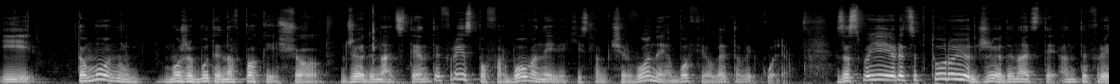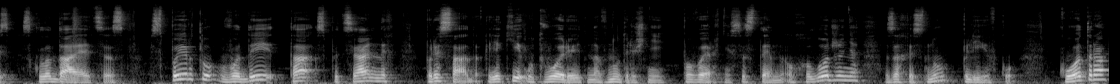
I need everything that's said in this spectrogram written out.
І тому ну, може бути навпаки, що G11 антифриз пофарбований в якийсь там червоний або фіолетовий колір. За своєю рецептурою, G11 антифриз складається з спирту, води та спеціальних присадок, які утворюють на внутрішній поверхні системи охолодження захисну плівку, котра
